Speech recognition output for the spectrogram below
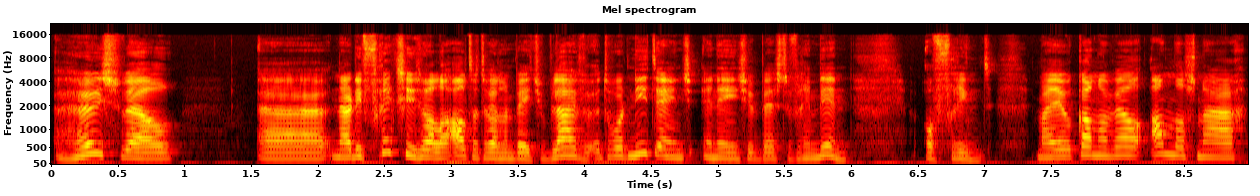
heus wel, uh, nou die frictie zal er altijd wel een beetje blijven. Het wordt niet eens ineens je beste vriendin of vriend. Maar je kan er wel anders naar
